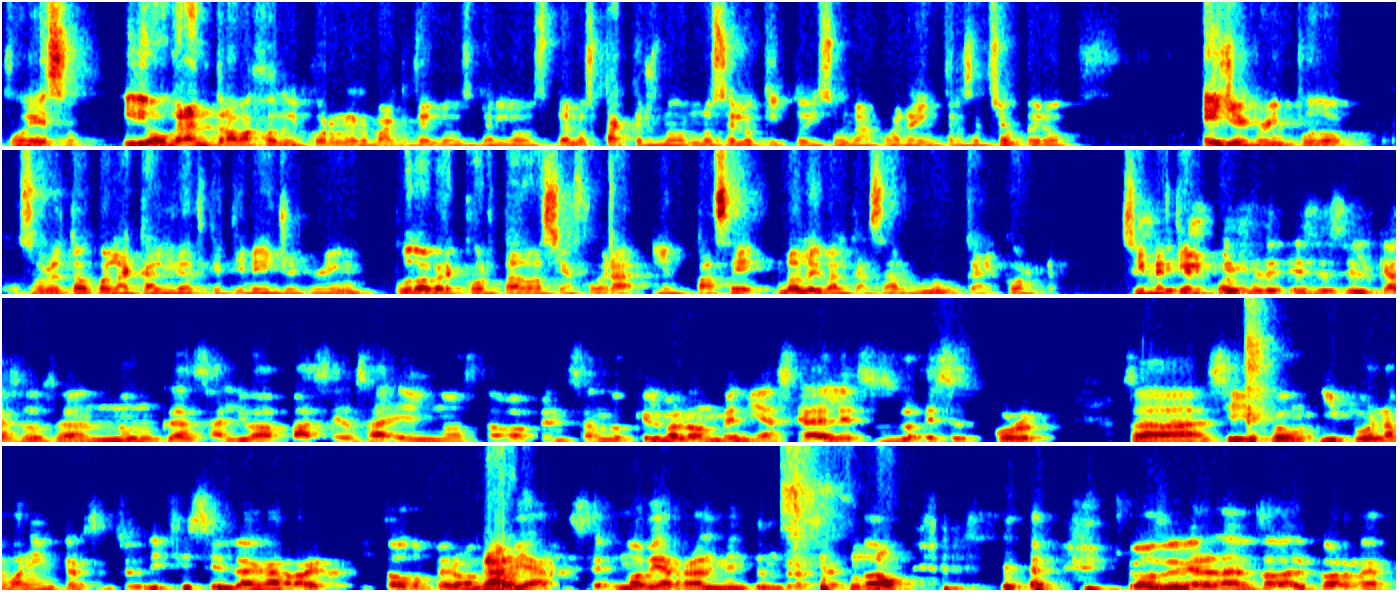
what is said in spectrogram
fue eso. Y digo, gran trabajo del cornerback de los, de los, de los Packers, no, no se lo quito, hizo una buena intercepción, pero AJ Green pudo, sobre todo con la calidad que tiene AJ Green, pudo haber cortado hacia afuera y el pase no lo iba a alcanzar nunca el corner si metía el cuerpo. Ese, es el caso, o sea, nunca salió a pase, o sea, él no estaba pensando que el balón venía hacia él, eso es, eso es por, o sea, sí, fue, y fue una buena intercepción, difícil de agarrar y todo, pero no, había, no había realmente un receptor. como si hubiera lanzado al córner.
